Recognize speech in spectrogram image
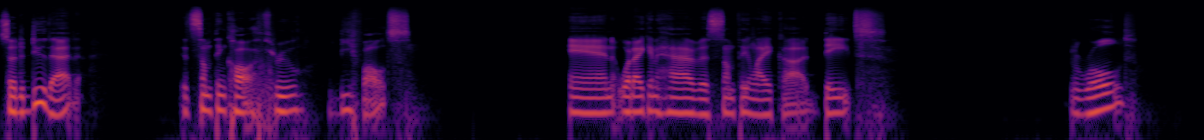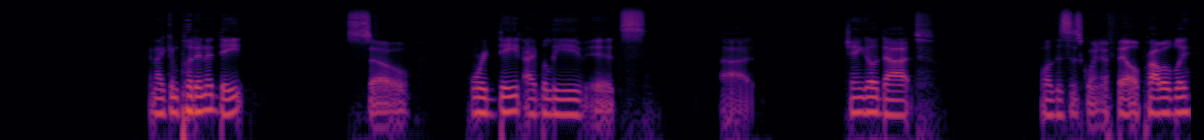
So to do that, it's something called through defaults. And what I can have is something like uh, date enrolled. And I can put in a date. So for date, I believe it's uh, Django dot well, this is going to fail probably.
